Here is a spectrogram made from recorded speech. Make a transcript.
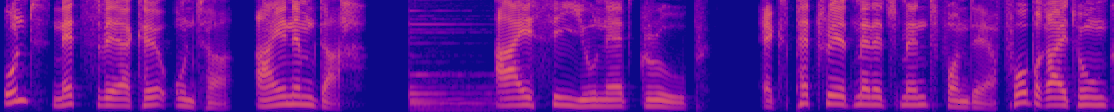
und Netzwerke unter einem Dach. ICUNET Group, Expatriate Management von der Vorbereitung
